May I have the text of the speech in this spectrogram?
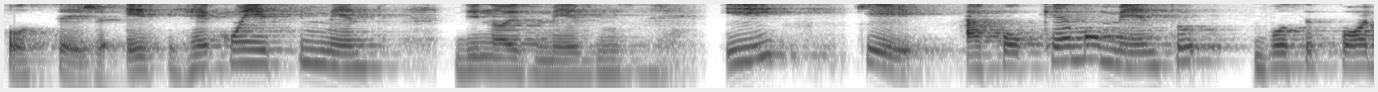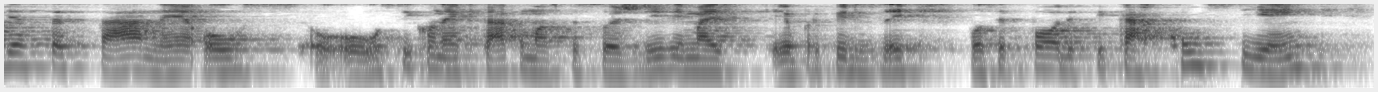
Ou seja, esse reconhecimento de nós mesmos e que a qualquer momento você pode acessar, né, ou, ou, ou, se conectar, como as pessoas dizem, mas eu prefiro dizer, você pode ficar consciente,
